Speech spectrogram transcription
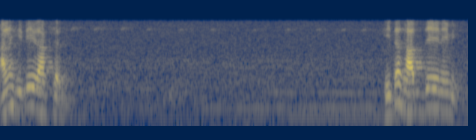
අන්න හිතේ ලක්ෂණය. හිත සද්දේ නෙමෙයි.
